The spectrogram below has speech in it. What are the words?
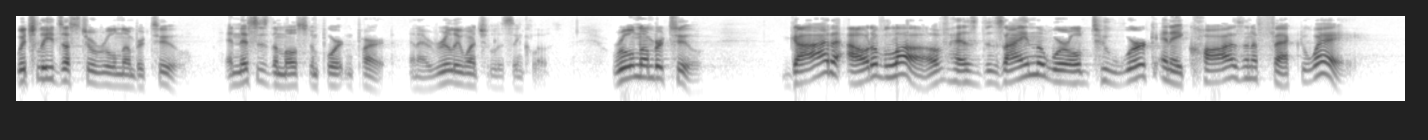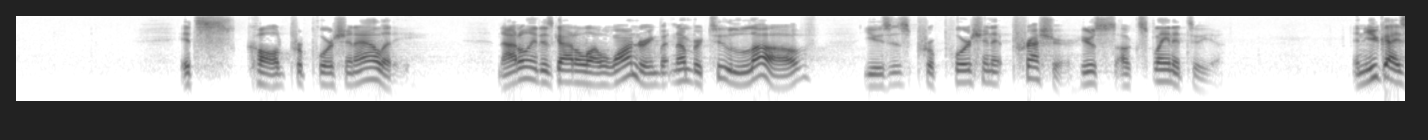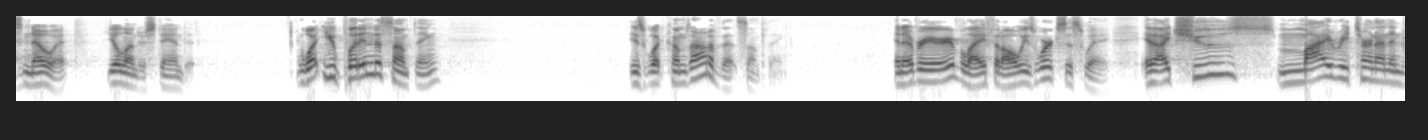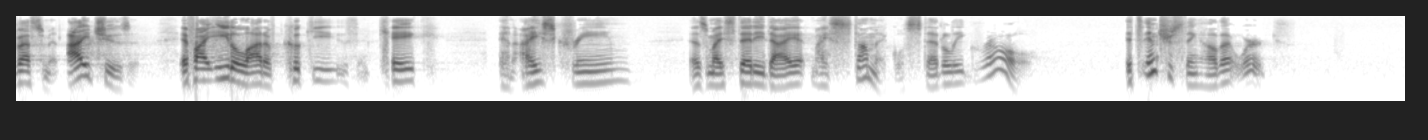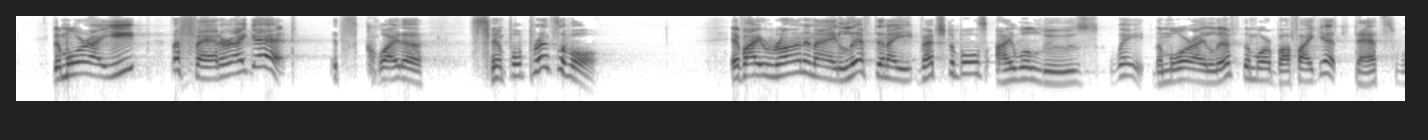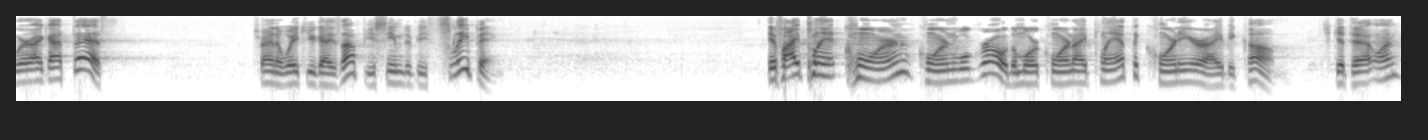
Which leads us to rule number two. And this is the most important part. And I really want you to listen close. Rule number two God, out of love, has designed the world to work in a cause and effect way. It's called proportionality. Not only does God allow wandering, but number two, love uses proportionate pressure. Here's, I'll explain it to you. And you guys know it, you'll understand it. What you put into something is what comes out of that something. In every area of life, it always works this way. If I choose my return on investment, I choose it. If I eat a lot of cookies and cake and ice cream as my steady diet, my stomach will steadily grow. It's interesting how that works. The more I eat, the fatter I get. It's quite a simple principle. If I run and I lift and I eat vegetables, I will lose weight. The more I lift, the more buff I get. That's where I got this. Trying to wake you guys up. You seem to be sleeping. If I plant corn, corn will grow. The more corn I plant, the cornier I become. Get that one?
